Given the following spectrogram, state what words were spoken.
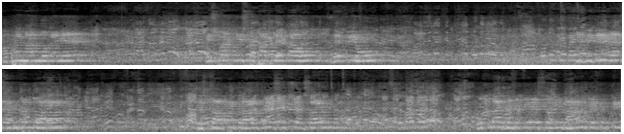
अपना नाम बोलेंगे। ईश्वर की शपथ लेता हूँ लेती हूँ। विधि व स्थापित राष्ट्रीय शिक्षक संघ, उत्तराखंड के संविधान के प्रति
